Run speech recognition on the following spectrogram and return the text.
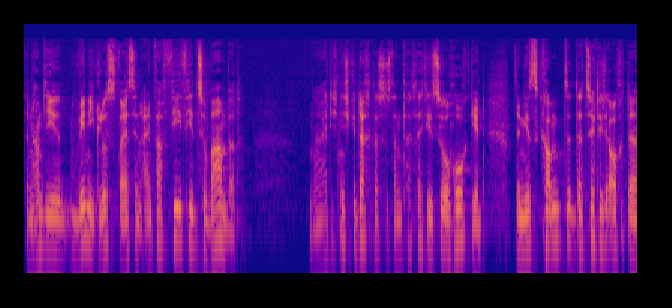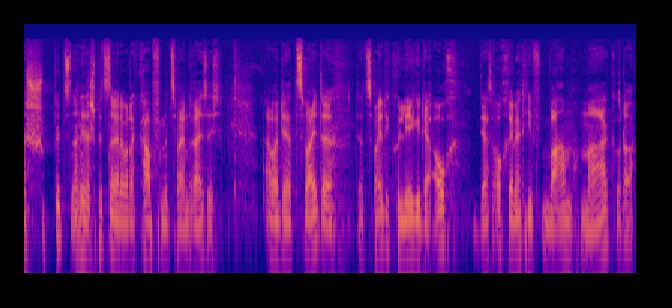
Dann haben die wenig Lust, weil es denen einfach viel, viel zu warm wird. Na, hätte ich nicht gedacht, dass es dann tatsächlich so hoch geht. Denn jetzt kommt tatsächlich auch der Spitzen, ach nee, der Spitzenreiter war der Karpf mit 32. Aber der zweite, der zweite Kollege, der auch, der es auch relativ warm mag oder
